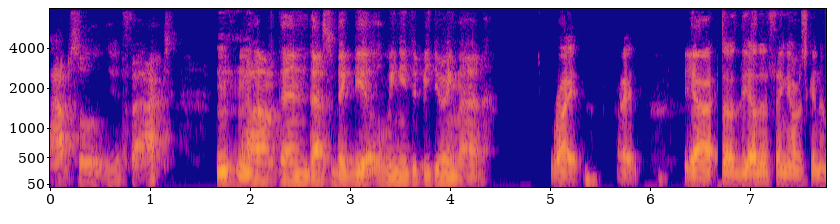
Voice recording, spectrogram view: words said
absolutely a fact, mm-hmm. um, then that's a big deal. We need to be doing that. Right, right. Yeah. So the other thing I was going to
